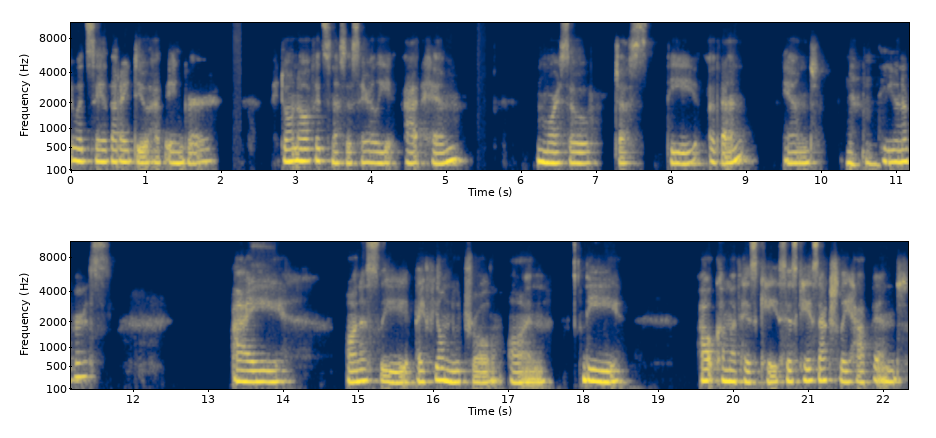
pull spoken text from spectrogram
I would say that I do have anger. I don't know if it's necessarily at him, more so just the event and Mhm. the universe. I honestly I feel neutral on the outcome of his case. His case actually happened,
